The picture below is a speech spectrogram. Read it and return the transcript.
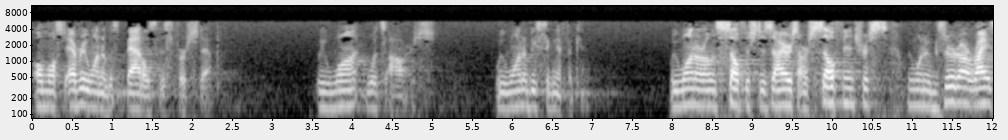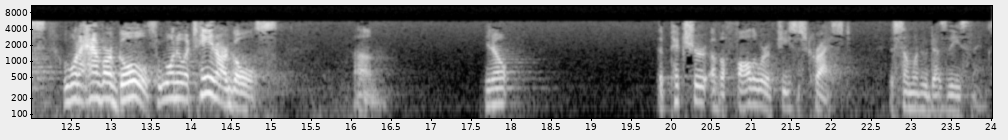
almost every one of us battles this first step. We want what's ours. We want to be significant. We want our own selfish desires, our self interests. We want to exert our rights. We want to have our goals. We want to attain our goals. Um, you know, the picture of a follower of Jesus Christ is someone who does these things.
